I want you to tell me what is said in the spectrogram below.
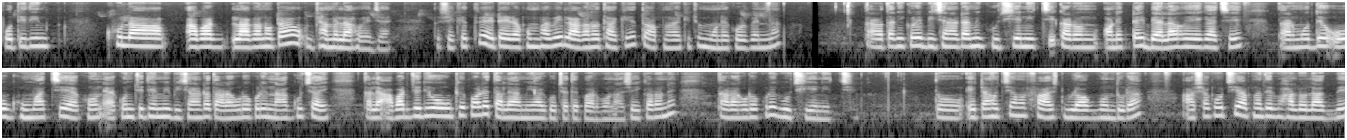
প্রতিদিন খোলা আবার লাগানোটা ঝামেলা হয়ে যায়। তো সেক্ষেত্রে এটা এরকমভাবেই লাগানো থাকে, তো আপনারা কিছু মনে করবেন না। তাড়াতাড়ি করে বিছানাটা আমি গুছিয়ে নিচ্ছি, কারণ অনেকটাই বেলা হয়ে গেছে। তার মধ্যে ও ঘুমাচ্ছে এখন। এখন যদি আমি বিছানাটা তাড়াহুড়ো করে না গুছাই, তাহলে আবার যদি ও উঠে পড়ে, তাহলে আমি আর গোছাতে পারব না। সেই কারণে তাড়াহুড়ো করে গুছিয়ে নিচ্ছি। তো এটা হচ্ছে আমার ফার্স্ট ব্লগ, বন্ধুরা। আশা করছি আপনাদের ভালো লাগবে।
